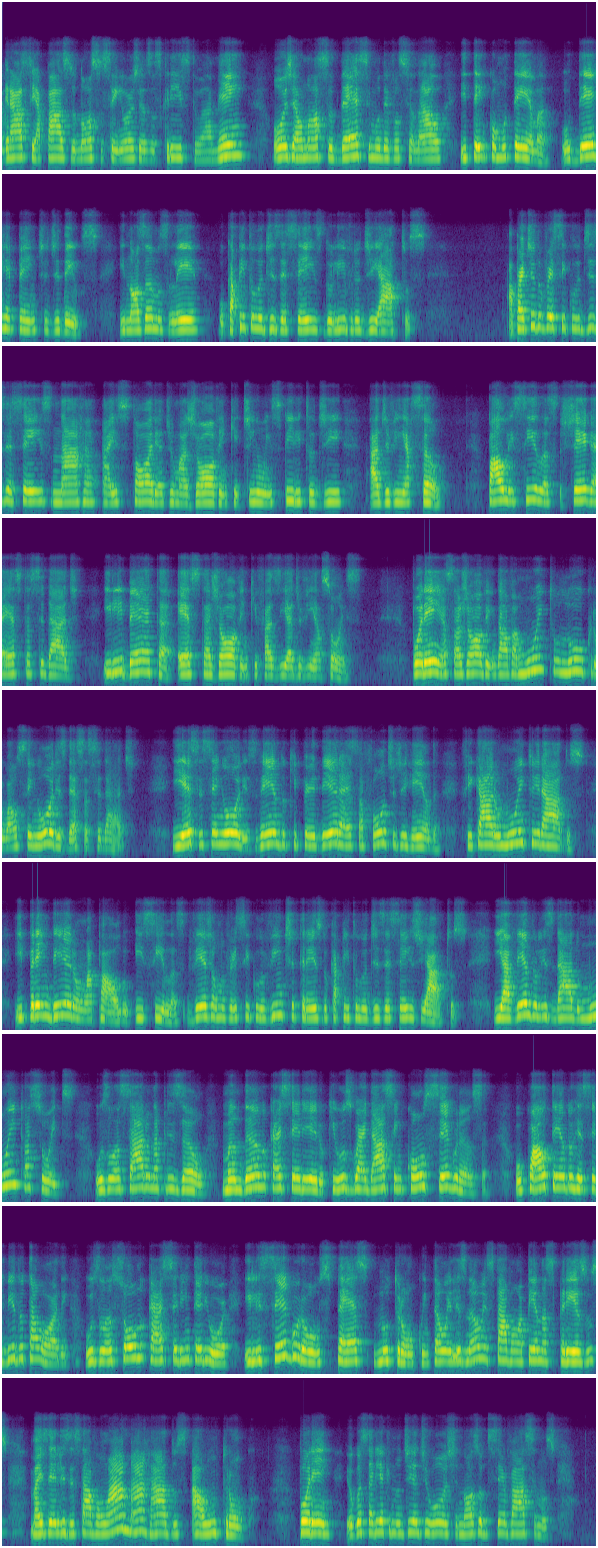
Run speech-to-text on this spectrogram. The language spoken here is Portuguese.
graça e a paz do nosso Senhor Jesus Cristo. Amém? Hoje é o nosso décimo devocional e tem como tema o de repente de Deus. E nós vamos ler o capítulo 16 do livro de Atos. A partir do versículo 16, narra a história de uma jovem que tinha um espírito de adivinhação. Paulo e Silas chega a esta cidade e liberta esta jovem que fazia adivinhações. Porém, essa jovem dava muito lucro aos senhores dessa cidade. E esses senhores, vendo que perdera essa fonte de renda, ficaram muito irados e prenderam a Paulo e Silas. Vejam no versículo 23 do capítulo 16 de Atos. E havendo-lhes dado muito açoites, os lançaram na prisão, mandando o carcereiro que os guardassem com segurança, o qual, tendo recebido tal ordem, os lançou no cárcere interior e lhes segurou os pés no tronco. Então, eles não estavam apenas presos, mas eles estavam amarrados a um tronco. Porém, eu gostaria que no dia de hoje nós observássemos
